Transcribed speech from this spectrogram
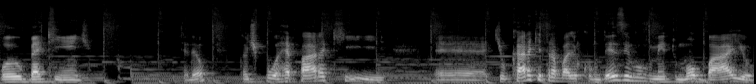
ou back-end, entendeu? Então, tipo, repara que, é, que o cara que trabalha com desenvolvimento mobile,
